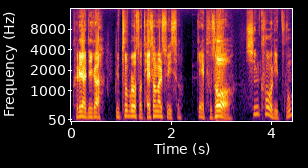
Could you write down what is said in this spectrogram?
그래야 네가 유튜브로서 대성할 수 있어. 깨 부숴. 싱크홀 입구?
